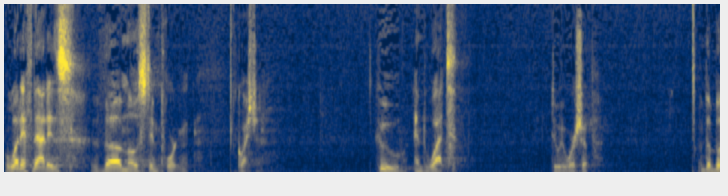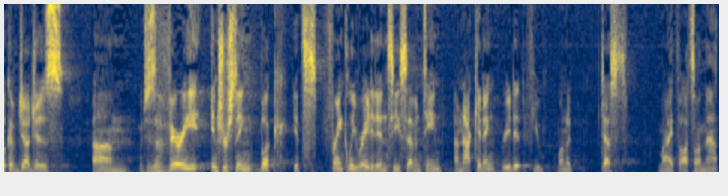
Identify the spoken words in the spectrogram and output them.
What if that is the most important question? Who and what do we worship? The book of Judges, um, which is a very interesting book, it's frankly rated NC 17. I'm not kidding. Read it if you want to test my thoughts on that.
